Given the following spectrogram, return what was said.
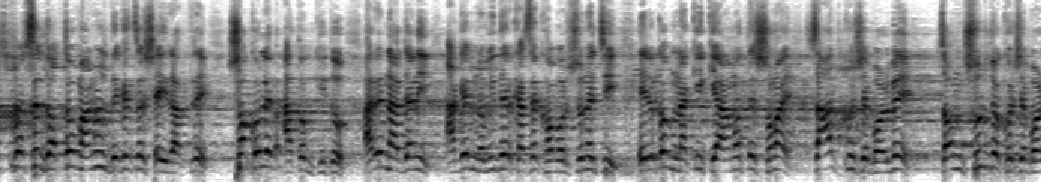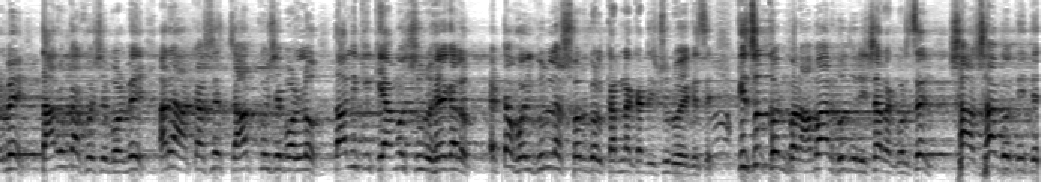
আশপাশে যত মানুষ দেখেছে সেই রাত্রে সকলে আতঙ্কিত। আরে না জানি আগের নবীদের কাছে খবর শুনেছি এরকম নাকি কেয়ামতের সময় চাঁদ খসে পড়বে চন্দ সূর্য খসে পড়বে তারকা খসে পড়বে আরে আকাশে চাঁদ খসে পড়ল তাহলে কি কেয়ামত শুরু হয়ে গেল? একটা হইগুল্লা সরগোল কান্নাকাটি শুরু হয়ে গেছে। কিছুক্ষণ পর আবার হুজুর ইশারা করছেন শাসা গতিতে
